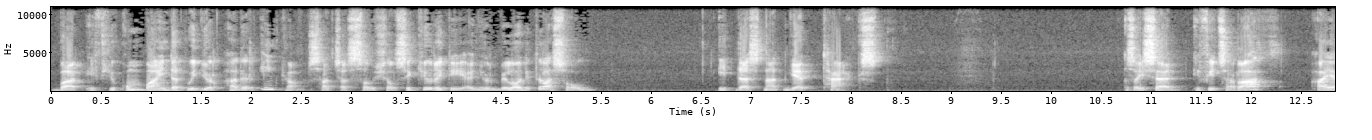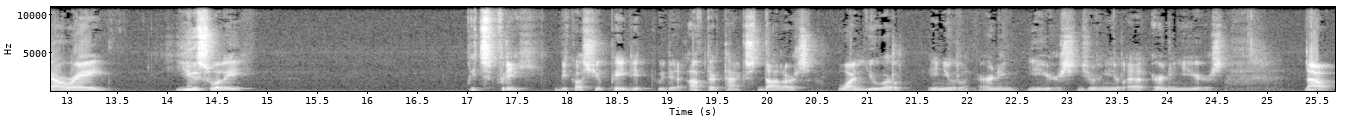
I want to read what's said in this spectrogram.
But if you combine that with your other income, such as Social Security, and you're below the threshold, it does not get taxed. As I said, if it's a Roth IRA, usually it's free because you paid it with the after-tax dollars while you were in your earning years, during your uh, earning years. Now,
